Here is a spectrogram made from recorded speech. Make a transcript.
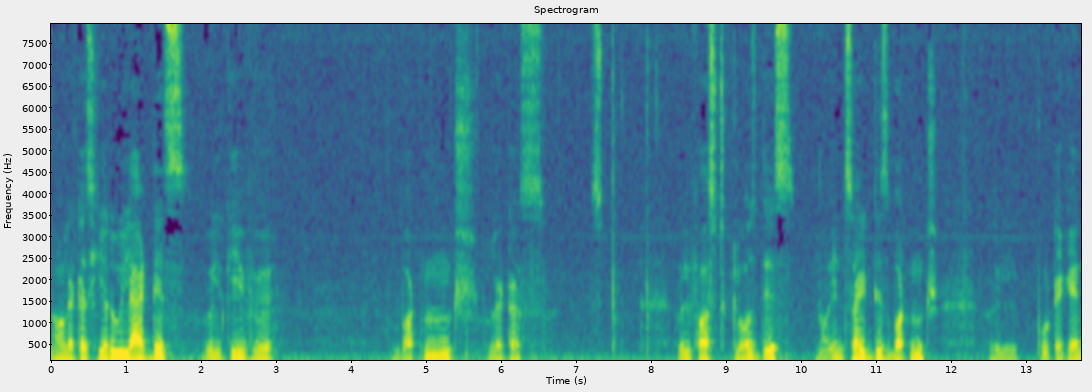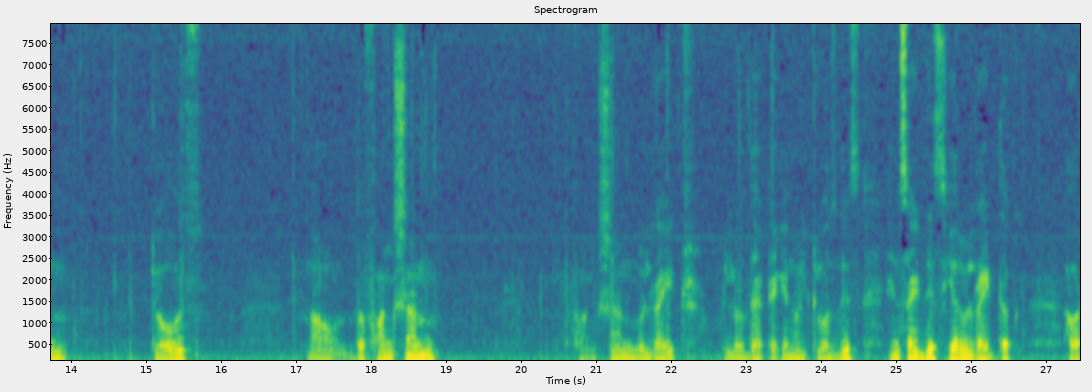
Now let us here we'll add this. We'll give uh, button. Let us we'll first close this. Now inside this button we'll put again. Close. Now the function. Function will write. Below that again. We'll close this. Inside this here we'll write the our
